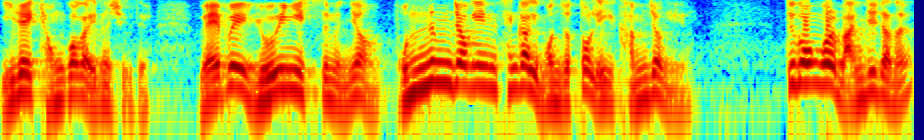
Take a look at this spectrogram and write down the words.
일의 경과가 이런 식으로 돼요. 외부에 요인이 있으면요. 본능적인 생각이 먼저 떠올려. 이게 감정이에요. 뜨거운 걸 만지잖아요.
